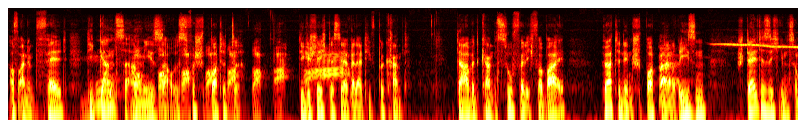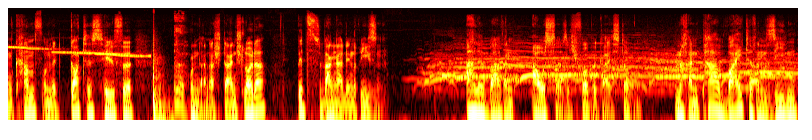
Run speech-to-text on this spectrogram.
auf einem Feld die ganze Armee Sauls verspottete. Die Geschichte ist ja relativ bekannt. David kam zufällig vorbei, hörte den spottenden Riesen, stellte sich ihm zum Kampf und mit Gottes Hilfe und einer Steinschleuder bezwang er den Riesen. Alle waren außer sich vor Begeisterung. Und nach ein paar weiteren Siegen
